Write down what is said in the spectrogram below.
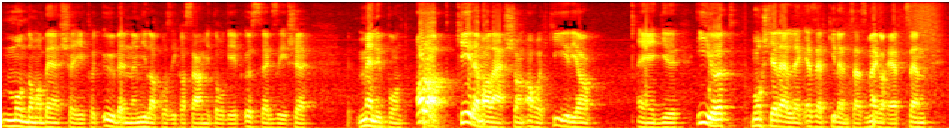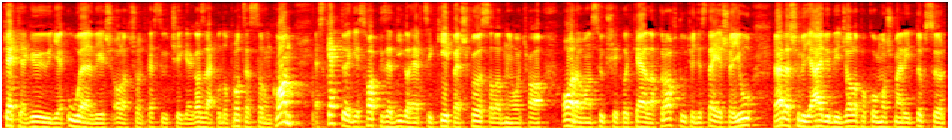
Mondom a belsejét, hogy ő benne nyilakozik a számítógép összegzése menüpont alatt. Kérem alássan, ahogy kiírja, egy i5, most jelenleg 1900 MHz-en ketyegő, ugye ULV-s alacsony feszültséggel gazdálkodó processzorunk van. Ez 2,6 GHz-ig képes felszaladni, hogyha arra van szükség, hogy kell a craft, úgyhogy ez teljesen jó. Ráadásul ugye IVB alapokon most már itt többször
